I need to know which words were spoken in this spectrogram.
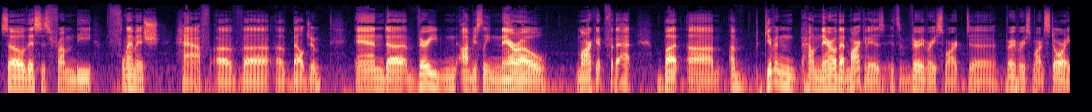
So, this is from the Flemish half of, uh, of Belgium, and uh, very obviously narrow market for that. But um, uh, given how narrow that market is, it's a very, very smart, uh, very, very smart story.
